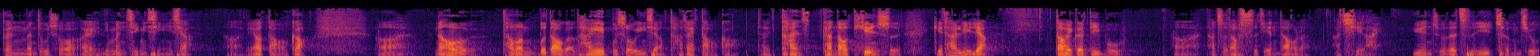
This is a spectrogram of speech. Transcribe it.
跟门徒说：“哎，你们警醒一下啊，要祷告啊。”然后他们不祷告，他也不受影响，他在祷告，他看看到天使给他力量，到一个地步。啊，他知道时间到了，他起来，愿主的旨意成就，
